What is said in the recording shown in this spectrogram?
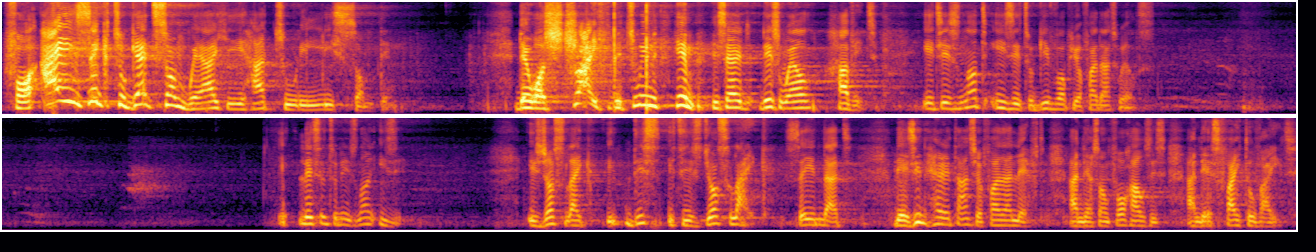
For Isaac to get somewhere, he had to release something. There was strife between him. He said, This well, have it. It is not easy to give up your father's wealth. Listen to me, it's not easy. It's just like this, it is just like saying that there's inheritance your father left, and there's some four houses, and there's fight over it.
